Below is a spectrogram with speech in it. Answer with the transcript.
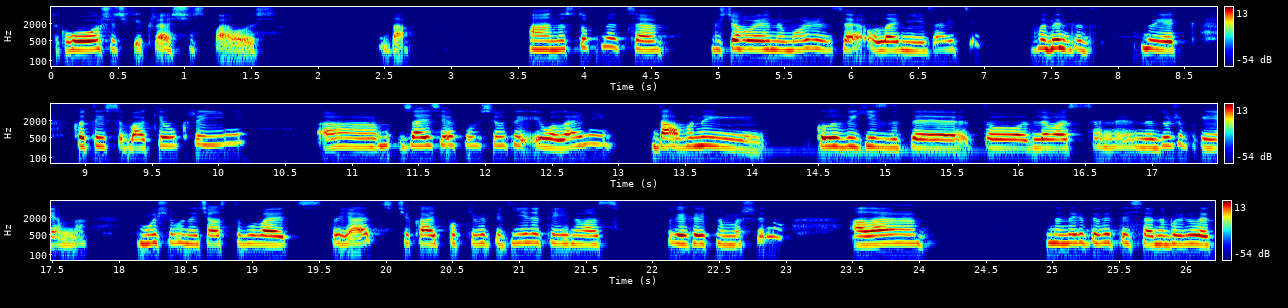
трошечки краще спалось. Да. А наступне це, без чого я не можу, це олені і зайці. Вони тут, ну, як коти і собаки в Україні. А, зайці повсюди і олені. Да, вони, коли ви їздите, то для вас це не, не дуже приємно, тому що вони часто бувають стоять, чекають, поки ви під'їдете і на вас пригають на машину. Але на них дивитися, наприклад,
